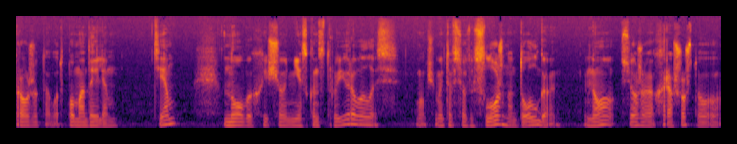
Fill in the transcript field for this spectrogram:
прожито вот по моделям тем, новых еще не сконструировалось. В общем, это все сложно, долго, но все же хорошо, что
